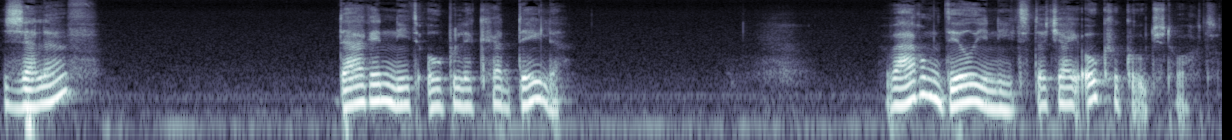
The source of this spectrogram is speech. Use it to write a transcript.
zelf daarin niet openlijk gaat delen? Waarom deel je niet dat jij ook gecoacht wordt?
